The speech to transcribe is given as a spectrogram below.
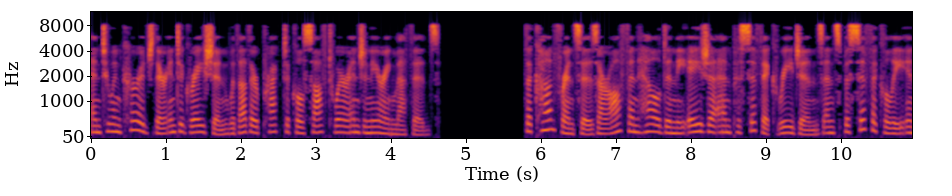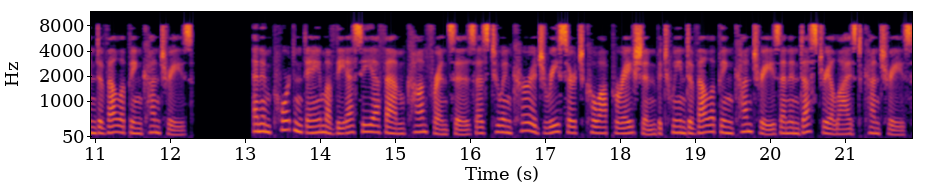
and to encourage their integration with other practical software engineering methods. The conferences are often held in the Asia and Pacific regions and specifically in developing countries. An important aim of the SEFM conferences is to encourage research cooperation between developing countries and industrialized countries.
